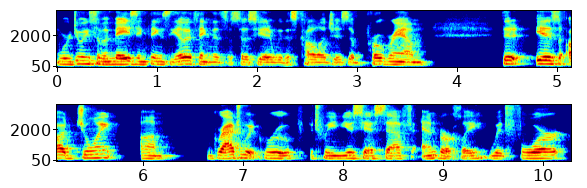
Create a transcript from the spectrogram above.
we're doing some amazing things. The other thing that's associated with this college is a program that is a joint um, graduate group between UCSF and Berkeley with four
